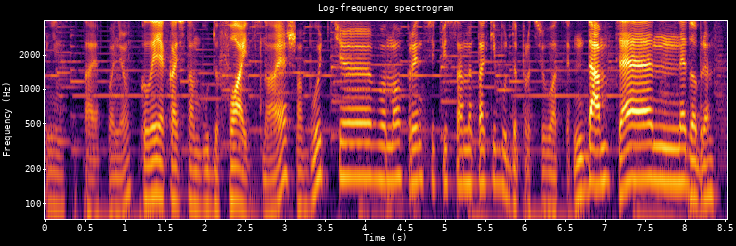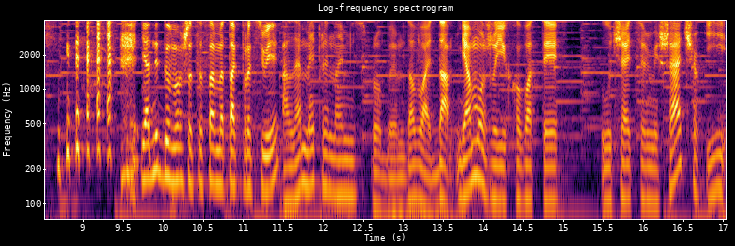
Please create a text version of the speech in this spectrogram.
Мені не вистачає, поняв? Коли якась там буде файт, знаєш, мабуть, е, воно, в принципі, саме так і буде працювати. Да, це не добре. Я не думав, що це саме так працює. Але ми принаймні спробуємо. Давай, да. Я можу їх ховати, виходить, в мішечок. І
